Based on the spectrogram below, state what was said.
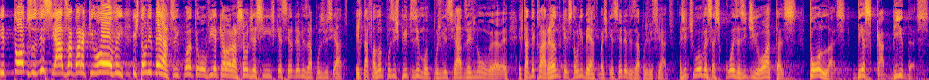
e todos os viciados agora que ouvem estão libertos. Enquanto eu ouvi aquela oração, eu dizia assim: esqueceram de avisar para os viciados. Ele está falando para os espíritos imundos, para os viciados, ele não. É, é, ele está declarando que eles estão libertos, mas esqueceram de avisar para os viciados. A gente ouve essas coisas idiotas, tolas, descabidas,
